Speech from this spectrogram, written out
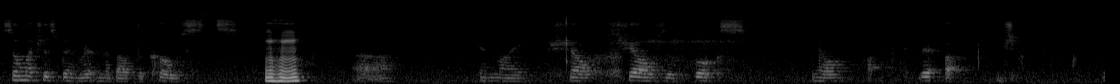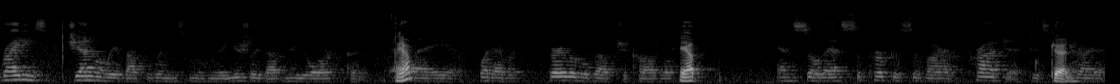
So much has been written about the coasts. Mm-hmm. Uh, in my shelf, shelves of books, you know, uh, uh, g- writings generally about the women's movement are usually about New York or Yep. LA or whatever. Very little about Chicago. Yep. And so that's the purpose of our project, is to try to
